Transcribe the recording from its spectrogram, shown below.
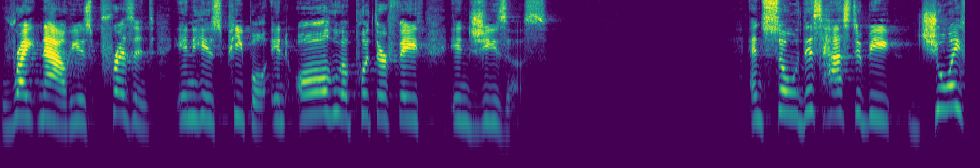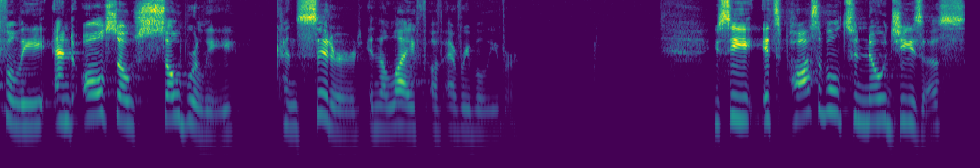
right now. He is present in his people, in all who have put their faith in Jesus. And so this has to be joyfully and also soberly considered in the life of every believer. You see, it's possible to know Jesus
